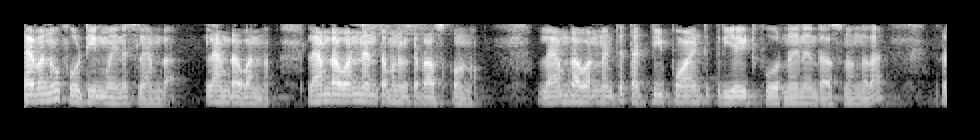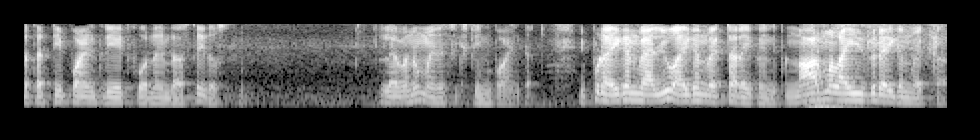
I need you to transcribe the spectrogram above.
లెవెన్ ఫోర్టీన్ మైనస్ ల్యాండా ల్యాండా వన్. ల్యాండా వన్ ఎంత మనం ఇక్కడ రాసుకున్నాం? ల్యాండా వన్ అంటే thirty point three eight four nine అని రాస్తున్నాం కదా. ఇక్కడ thirty point three eight four nine రాస్తే ఇది వస్తుంది. Eleven minus sixteen point. ఇప్పుడు ఐగన్ వాల్యూ ఐగన్ వెక్టర్ అయిపోయింది. ఇప్పుడు normalised eigen vector.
